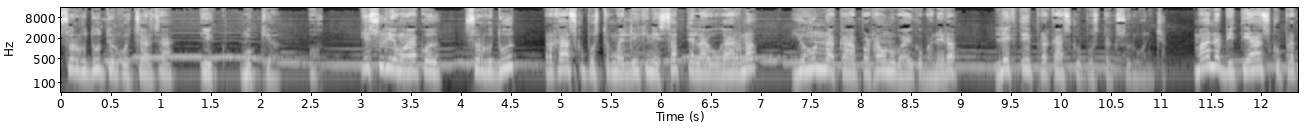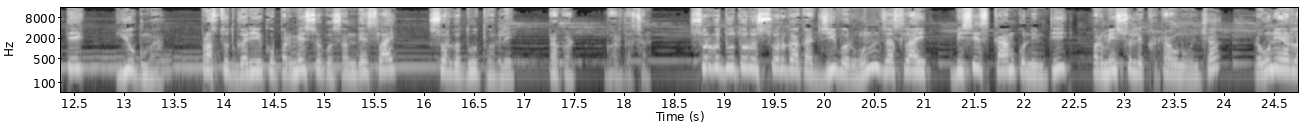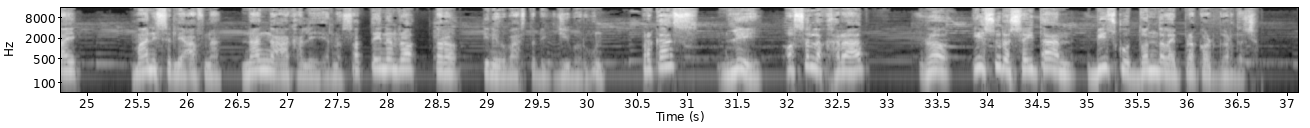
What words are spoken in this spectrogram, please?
स्वर्गदूतहरूको चर्चा एक मुख्य हो। यसुले उहाँको स्वर्गदूत प्रकाशको पुस्तकमा लेखिने सत्यलाई उगार्न यहुन्ना कहाँ पठाउनु भएको भनेर लेख्दै प्रकाशको पुस्तक सुरु हुन्छ। मानव इतिहासको प्रत्येक युगमा प्रस्तुत गरिएको परमेश्वरको सन्देशलाई स्वर्गदूतहरूले प्रकट गर्दछन्। स्वर्गदूतहरू स्वर्गका जीवहरू हुन् जसलाई विशेष कामको निम्ति परमेश्वरले खटाउनुहुन्छ र उनीहरूलाई मानिसहरूले आफ्ना नाङ्गा आँखाले हेर्न सक्दैनन् र तर तिनीहरू वास्तविक जीवहरू हुन्। प्रकाशले असल खराब र यसो र शैतान बीचको द्वन्दलाई प्रकट गर्दछ।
